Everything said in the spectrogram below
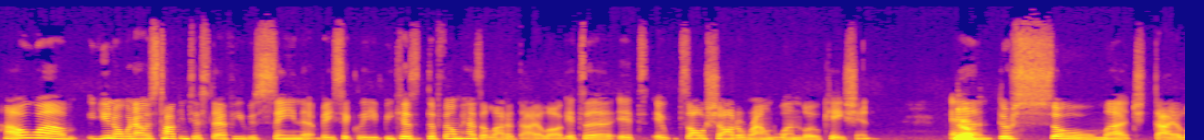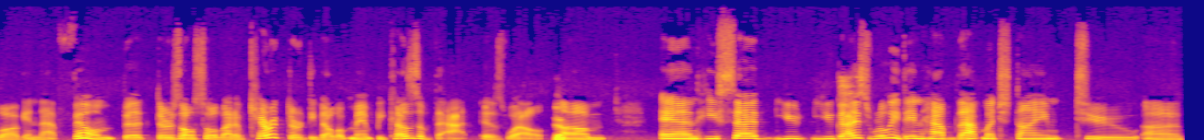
How um you know when I was talking to Stef, he was saying that basically because the film has a lot of dialogue. It's a it's it's all shot around one location, and yeah. there's so much dialogue in that film. But there's also a lot of character development because of that as well. Yeah. Um, and he said you you guys really didn't have that much time to. Uh,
